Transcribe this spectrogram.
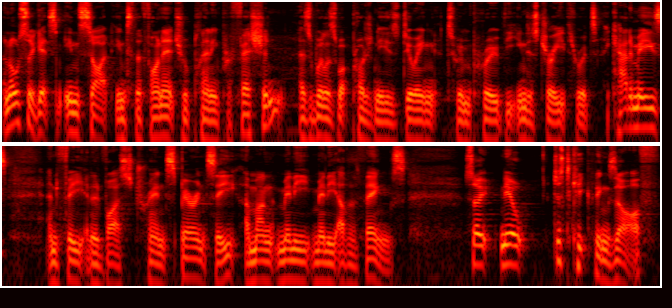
and also get some insight into the financial planning profession, as well as what Progeny is doing to improve the industry through its academies and fee and advice transparency, among many, many other things. So, Neil, just to kick things off,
